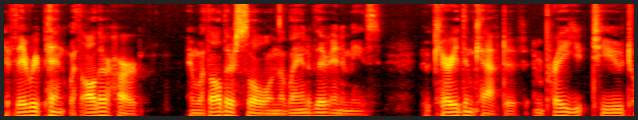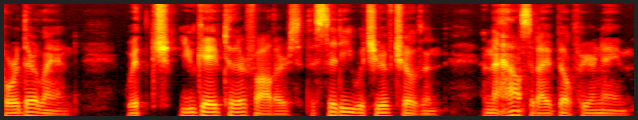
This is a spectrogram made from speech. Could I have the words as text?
if they repent with all their heart and with all their soul in the land of their enemies, who carried them captive, and pray to you toward their land, which you gave to their fathers, the city which you have chosen, and the house that I have built for your name,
